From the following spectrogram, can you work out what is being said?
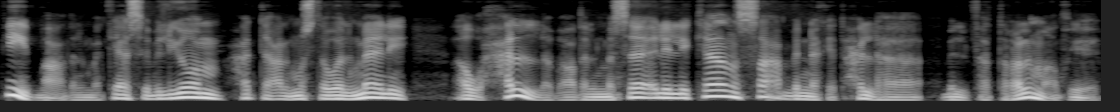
في بعض المكاسب اليوم حتى على المستوى المالي أو حل بعض المسائل اللي كان صعب إنك تحلها بالفترة الماضية.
